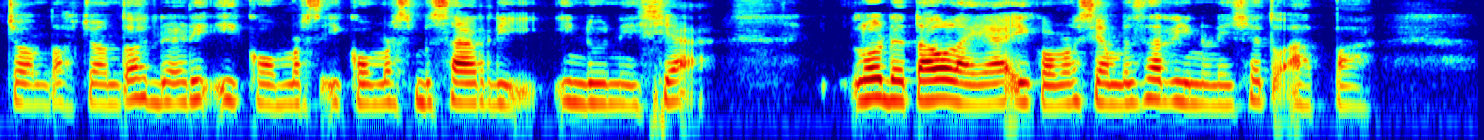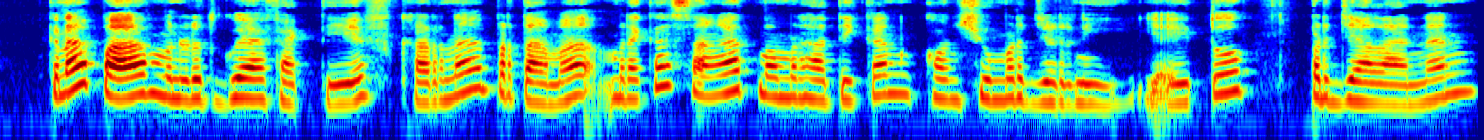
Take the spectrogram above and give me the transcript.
contoh-contoh dari e-commerce e-commerce besar di Indonesia. Lo udah tau lah ya e-commerce yang besar di Indonesia tuh apa. Kenapa menurut gue efektif? Karena pertama, mereka sangat memerhatikan consumer journey, yaitu perjalanan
